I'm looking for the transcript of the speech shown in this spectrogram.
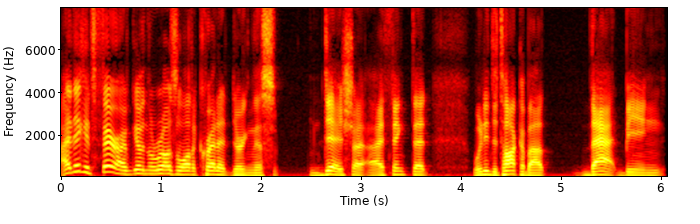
I think it's fair. I've given the Royals a lot of credit during this dish. I, I think that we need to talk about that being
